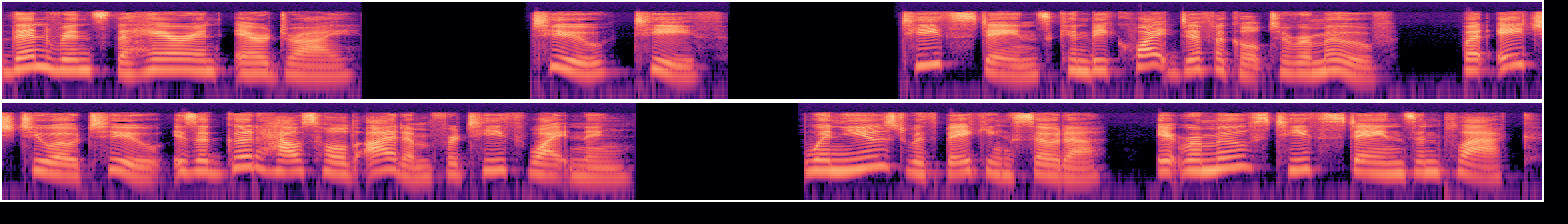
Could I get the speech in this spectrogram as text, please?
Then rinse the hair and air dry. 2. Teeth. Teeth stains can be quite difficult to remove, but H2O2 is a good household item for teeth whitening. When used with baking soda, it removes teeth stains and plaque.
